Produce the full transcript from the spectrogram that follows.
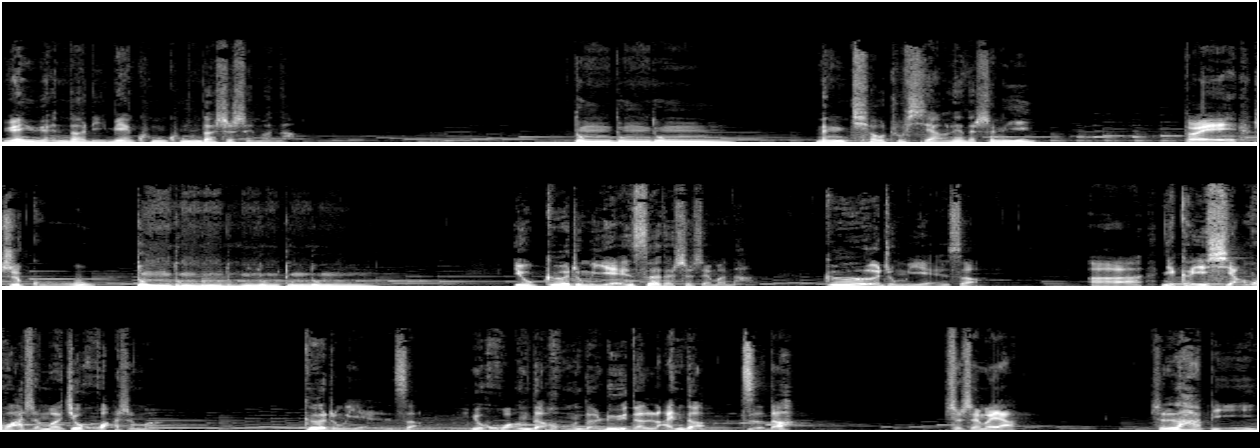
圆圆的，里面空空的，是什么呢？咚咚咚，能敲出响亮的声音。对，是鼓。咚咚咚咚咚咚咚。有各种颜色的是什么呢？各种颜色，啊，你可以想画什么就画什么。各种颜色，有黄的、红的、绿的、蓝的、紫的，是什么呀？是蜡笔。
